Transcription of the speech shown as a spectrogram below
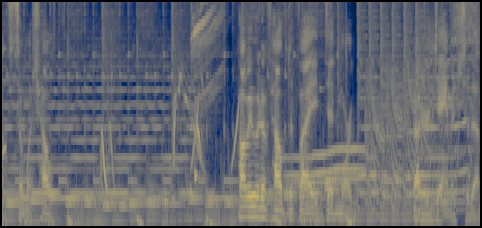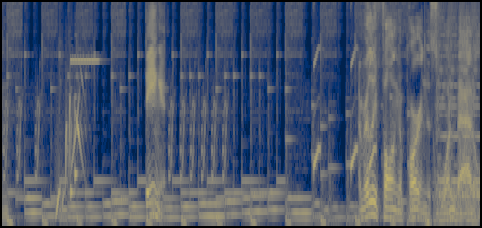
have so much health. Probably would have helped if I did more better damage to them. Dang it. I'm really falling apart in this one battle.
